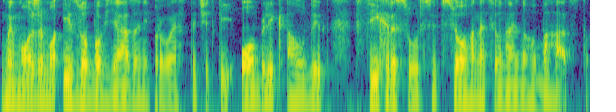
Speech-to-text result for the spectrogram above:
Ми можемо і зобов'язані провести чіткий облік, аудит всіх ресурсів, всього національного багатства.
